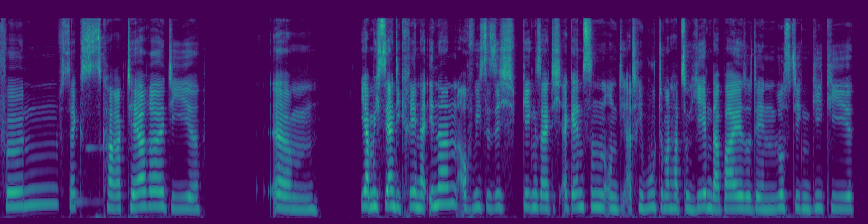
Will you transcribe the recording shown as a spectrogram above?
fünf, sechs Charaktere, die ähm, ja, mich sehr an die Krähen erinnern, auch wie sie sich gegenseitig ergänzen und die Attribute. Man hat so jeden dabei, so den lustigen, geeky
